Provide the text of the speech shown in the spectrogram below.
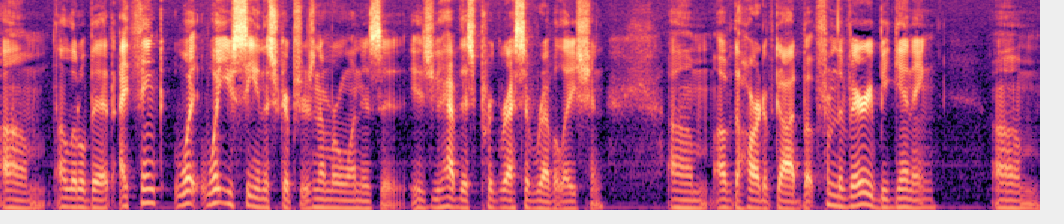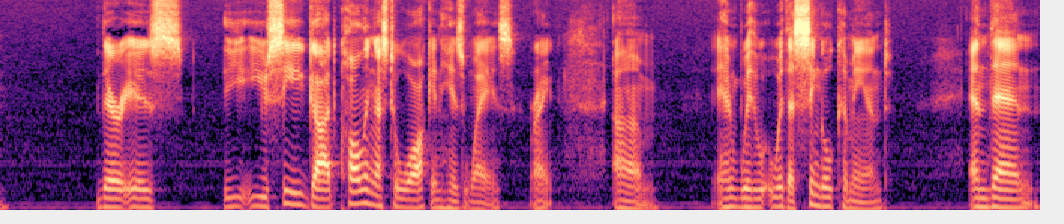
um, a little bit. I think what what you see in the scriptures, number one, is is you have this progressive revelation um, of the heart of God. But from the very beginning, um, there is you see God calling us to walk in His ways, right? Um, and with with a single command, and then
